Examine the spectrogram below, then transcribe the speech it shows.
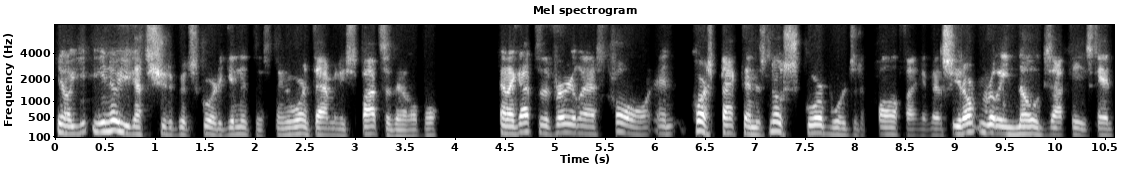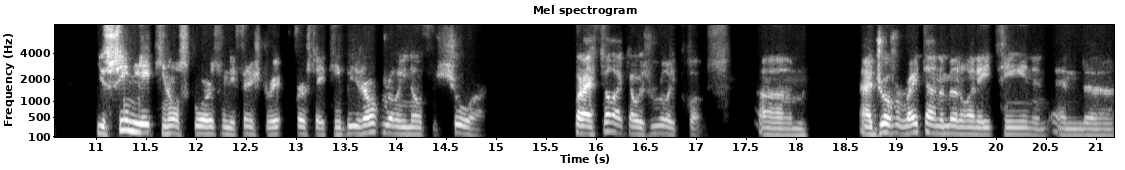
you know, you, you know, you got to shoot a good score to get into this thing. There weren't that many spots available. And I got to the very last hole. And of course, back then, there's no scoreboards at a qualifying event. So you don't really know exactly you stand. You've seen the 18 hole scores when you finish the first 18, but you don't really know for sure. But I felt like I was really close. Um, I drove it right down the middle at 18, and and uh,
